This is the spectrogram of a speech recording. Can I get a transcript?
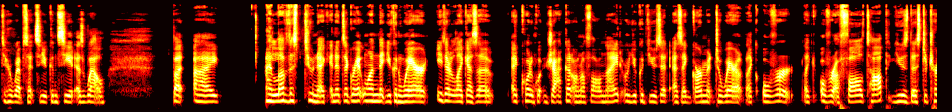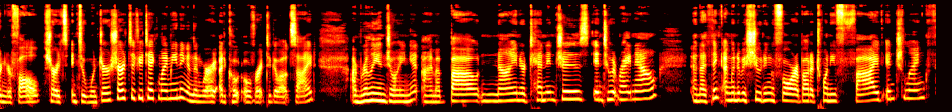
to her website so you can see it as well. But I I love this tunic, and it's a great one that you can wear either like as a, a quote unquote jacket on a fall night, or you could use it as a garment to wear like over like over a fall top. Use this to turn your fall shirts into winter shirts if you take my meaning, and then wear a coat over it to go outside. I'm really enjoying it. I'm about nine or ten inches into it right now, and I think I'm going to be shooting for about a 25 inch length.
